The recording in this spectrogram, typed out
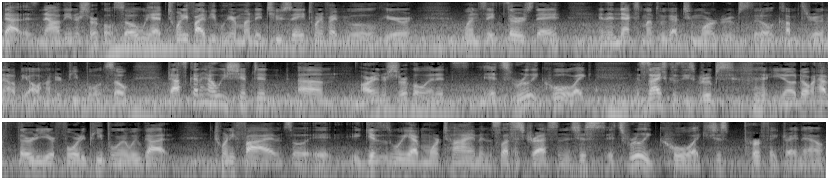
that is now the inner circle. So we had 25 people here Monday, Tuesday, 25 people here Wednesday, Thursday, and then next month we've got two more groups that'll come through, and that'll be all 100 people. And so that's kind of how we shifted um, our inner circle, and it's it's really cool. Like it's nice because these groups, you know, don't have 30 or 40 people, and we've got 25, and so it, it gives us we have more time and it's less stress, and it's just it's really cool. Like it's just perfect right now.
